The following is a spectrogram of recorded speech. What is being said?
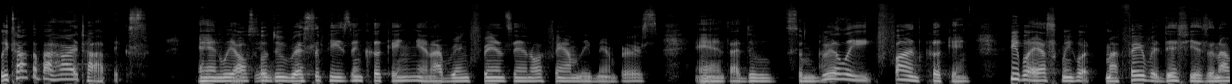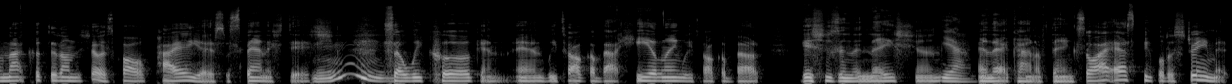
We talk about hard topics. And we also do. do recipes and cooking, and I bring friends in or family members, and I do some really fun cooking. People ask me what my favorite dish is, and I've not cooked it on the show. It's called paella. It's a Spanish dish. Mm. So we cook and, and we talk about healing. We talk about issues in the nation yeah. and that kind of thing. So I ask people to stream it.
